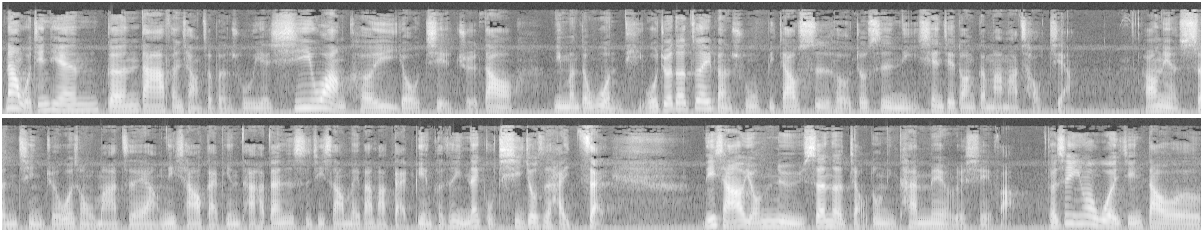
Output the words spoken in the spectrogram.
那我今天跟大家分享这本书，也希望可以有解决到你们的问题。我觉得这一本书比较适合，就是你现阶段跟妈妈吵架，然后你很生气，你觉得为什么我妈这样？你想要改变她，但是实际上没办法改变，可是你那股气就是还在。你想要有女生的角度，你看 Mary 的写法，可是因为我已经到了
